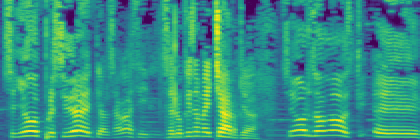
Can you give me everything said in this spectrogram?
señor presidente, al Sagasti, se lo quiso echar. Ya. Señor Sagasti, eh,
